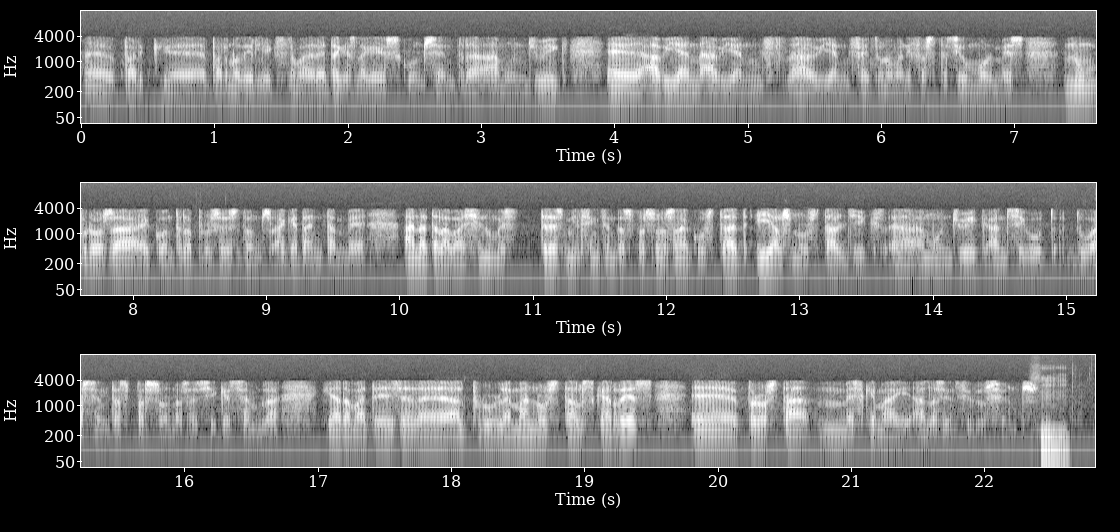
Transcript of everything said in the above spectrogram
eh, perquè, per no dir-li extrema dreta, que és la que es concentra a Montjuïc, eh, havia havien, havien, havien fet una manifestació molt més nombrosa eh, contra el procés, doncs aquest any també ha anat a la baixa només 3.500 persones han acostat i els nostàlgics eh, a Montjuïc han sigut 200 persones, així que sembla que ara mateix eh, el problema no està als carrers, eh, però està més que mai a les institucions. Mm -hmm.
